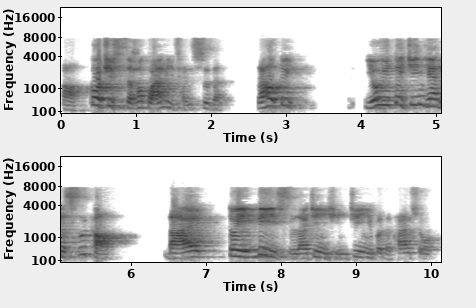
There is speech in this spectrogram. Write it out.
啊，过去是怎么管理城市的，然后对，由于对今天的思考，来对历史来进行进一步的探索。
